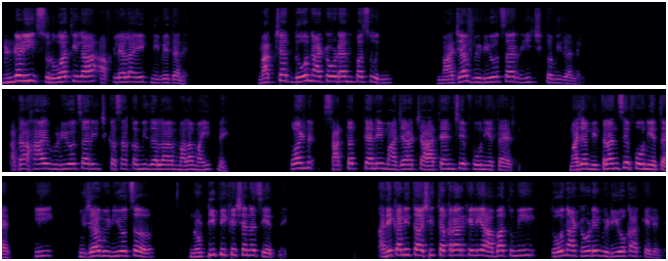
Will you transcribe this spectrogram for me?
मंडळी सुरुवातीला आपल्याला एक निवेदन आहे. मागच्या दोन आठवड्यांपासून माझ्या व्हिडिओचा रीच कमी झालाय. आता हा व्हिडिओचा रीच कसा कमी झाला मला माहीत नाही. पण सातत्याने माझ्या चाहत्यांचे फोन येत आहेत. माझ्या मित्रांचे फोन येत आहेत की तुझ्या व्हिडिओचं नोटिफिकेशनच येत नाही. अनेकांनी तर अशी तक्रार केली आबा तुम्ही दोन आठवडे व्हिडिओ का केलेले?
